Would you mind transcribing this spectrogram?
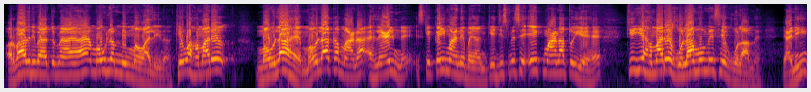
اور بعض روایتوں میں آیا ہے، مولم من موالینا، کہ وہ ہمارے مولا ہے۔ مولا کا معنی اہل علم نے اس کے کئی معنی بیان کیے، جس میں سے ایک معنی تو یہ ہے کہ یہ ہمارے غلاموں میں سے ایک غلام ہے۔ یعنی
